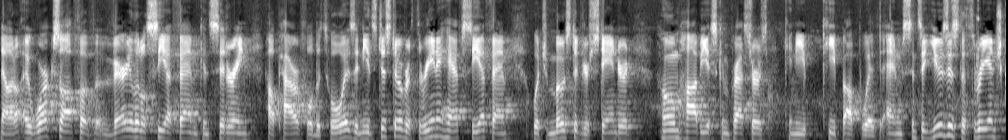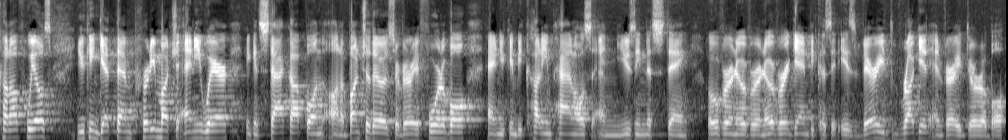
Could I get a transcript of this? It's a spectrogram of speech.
Now it, works off of very little CFM considering how powerful the tool is. It needs just over three and a half CFM, which most of your standard home hobbyist compressors can you keep up with. And since it uses the three inch cutoff wheels, you can get them pretty much anywhere. You can stack up on, on a bunch of those. They're very affordable and you can be cutting panels and using this thing over and over and over again because it is very rugged and very durable.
